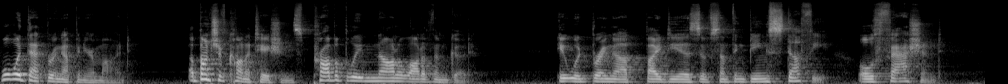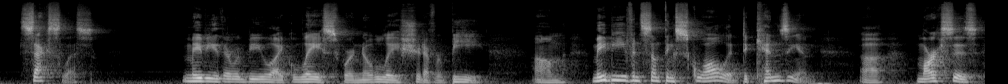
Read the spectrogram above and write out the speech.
what would that bring up in your mind? A bunch of connotations, probably not a lot of them good. It would bring up ideas of something being stuffy, old fashioned, sexless. Maybe there would be like lace where no lace should ever be. Um, maybe even something squalid, Dickensian, uh, Marx's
